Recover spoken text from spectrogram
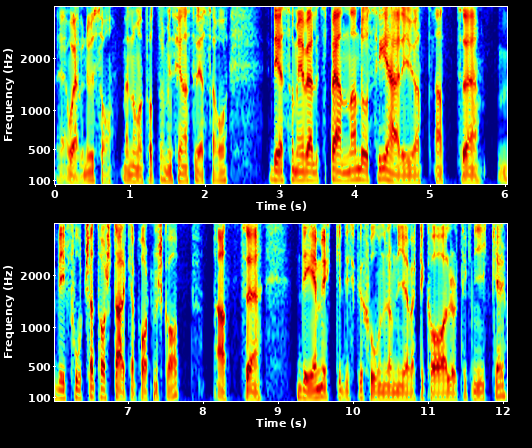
eh, och även USA. Men om man pratar om min senaste resa. Och det som är väldigt spännande att se här är ju att, att eh, vi fortsatt har starka partnerskap. Att eh, det är mycket diskussioner om nya vertikaler och tekniker.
